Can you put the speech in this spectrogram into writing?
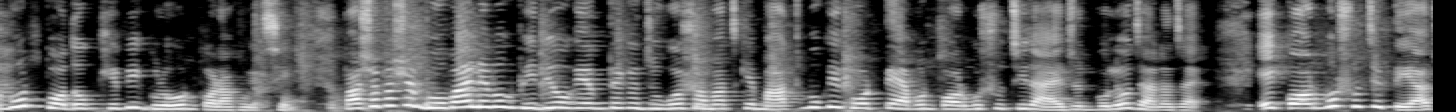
এমন পদক্ষেপই গ্রহণ করা হয়েছে। পাশাপাশি মোবাইল এবং ভিডিও গেম থেকে যুব সমাজকে মাঠমুখী করতে এমন কর্মসূচির আয়োজন বলেও জানা যায়। এই কর্মসূচিতে আজ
